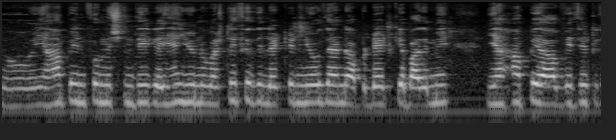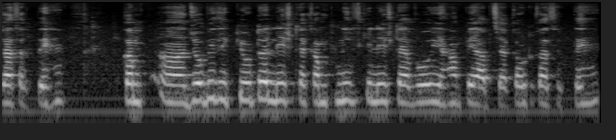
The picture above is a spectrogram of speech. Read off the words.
तो यहाँ पे इंफॉर्मेशन दी गई है। यूनिवर्सिटी से रिलेटेड न्यूज़ एंड अपडेट के बारे में यहाँ पे आप विज़िट कर सकते हैं। कम जो भी रिक्रूटर लिस्ट है कंपनीज़ की लिस्ट है, वो यहाँ पे आप चेकआउट कर सकते हैं।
